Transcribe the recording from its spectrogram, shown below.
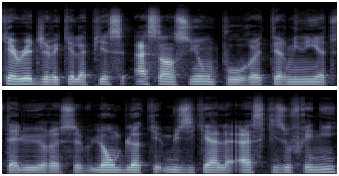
Carriage avec la pièce Ascension pour terminer à toute allure ce long bloc musical à schizophrénie.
